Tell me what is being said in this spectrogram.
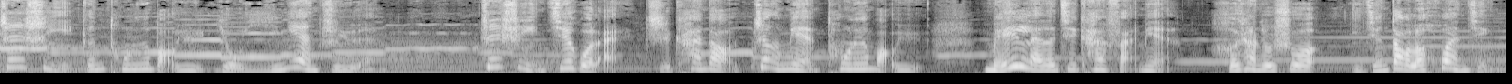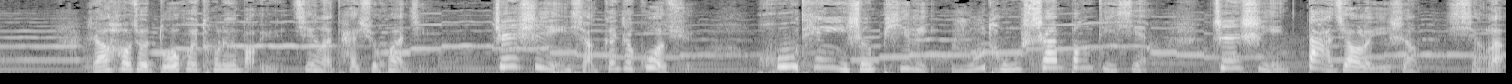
甄士隐跟通灵宝玉有一面之缘？甄士隐接过来，只看到正面通灵宝玉，没来得及看反面。和尚就说已经到了幻境，然后就夺回通灵宝玉，进了太虚幻境。甄士隐想跟着过去，忽听一声霹雳，如同山崩地陷。甄士隐大叫了一声，醒了。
